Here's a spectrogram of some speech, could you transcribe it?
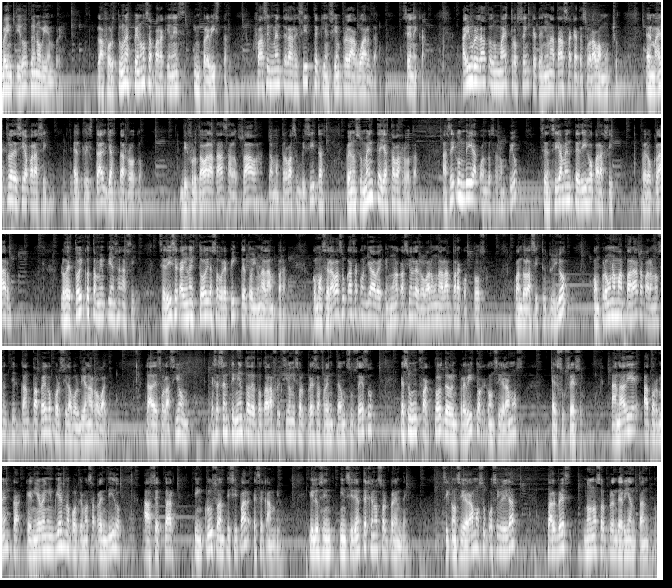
22 de noviembre. La fortuna es penosa para quien es imprevista. Fácilmente la resiste quien siempre la guarda. Séneca. Hay un relato de un maestro zen que tenía una taza que atesoraba mucho. El maestro decía para sí, el cristal ya está roto. Disfrutaba la taza, la usaba, la mostraba a sus visitas, pero en su mente ya estaba rota. Así que un día cuando se rompió, sencillamente dijo para sí, pero claro, los estoicos también piensan así. Se dice que hay una historia sobre Pícteto y una lámpara. Como cerraba su casa con llave, en una ocasión le robaron una lámpara costosa. Cuando la sustituyó, compró una más barata para no sentir tanto apego por si la volvían a robar. La desolación, ese sentimiento de total aflicción y sorpresa frente a un suceso, es un factor de lo imprevisto que consideramos el suceso. A nadie atormenta que nieve en invierno porque hemos aprendido aceptar, incluso anticipar ese cambio y los incidentes que nos sorprenden. Si consideramos su posibilidad, tal vez no nos sorprenderían tanto.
